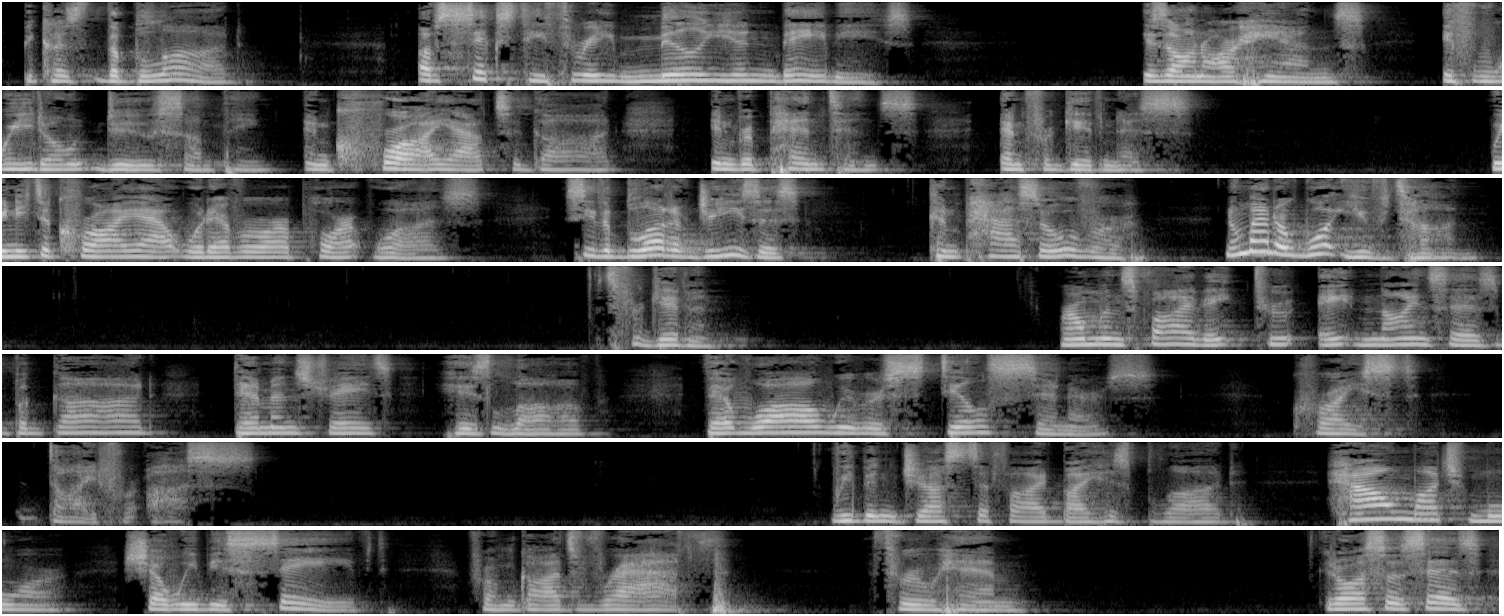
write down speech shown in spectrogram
because the blood of 63 million babies is on our hands if we don't do something and cry out to God in repentance and forgiveness. We need to cry out whatever our part was. See, the blood of Jesus can pass over no matter what you've done. It's forgiven. Romans 5, 8 through 8 and 9 says, But God demonstrates his love that while we were still sinners, Christ died for us. We've been justified by his blood. How much more shall we be saved from God's wrath through him? It also says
